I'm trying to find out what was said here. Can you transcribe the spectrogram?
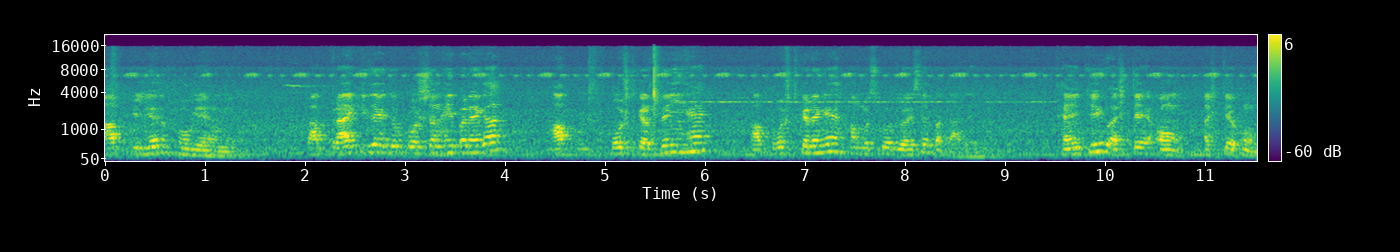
आप क्लियर हो गए होंगे। तो आप ट्राई कीजिए, जो क्वेश्चन नहीं बनेगा, आप पोस्ट करते ही हैं। आप पोस्ट करेंगे, हम उसको जो है बता देंगे। Thank you stay on stay home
